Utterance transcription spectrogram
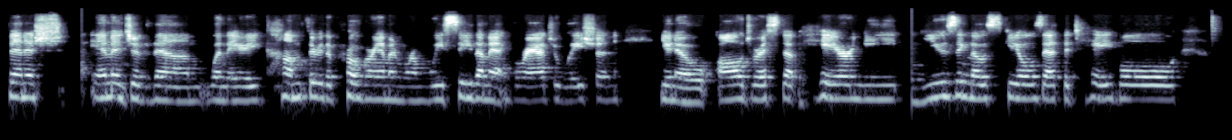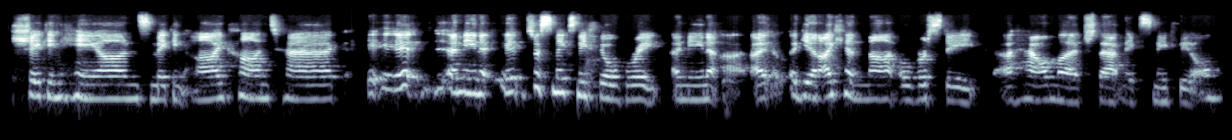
finished image of them when they come through the program and when we see them at graduation, you know, all dressed up, hair neat, using those skills at the table, shaking hands, making eye contact. It, it, I mean, it, it just makes me feel great. I mean, I, I again, I cannot overstate uh, how much that makes me feel.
